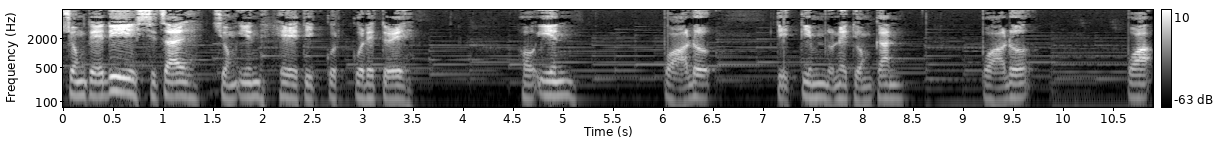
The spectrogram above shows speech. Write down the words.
上帝你实在将因下伫骨骨的地。互因跋落伫沉沦的中间，跋落跋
